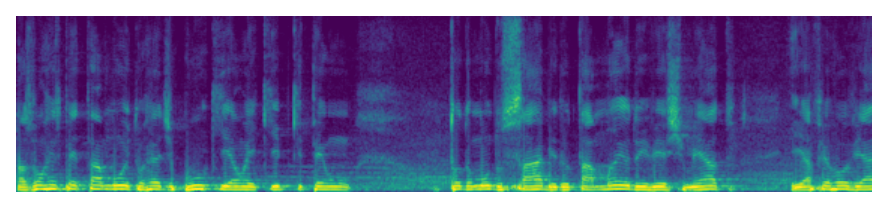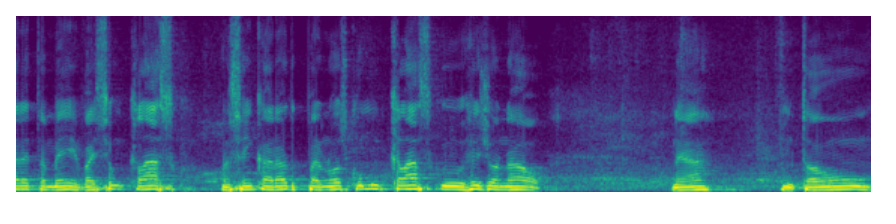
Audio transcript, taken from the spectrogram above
Nós vamos respeitar muito o Red Bull, que é uma equipe que tem um. Todo mundo sabe do tamanho do investimento. E a Ferroviária também vai ser um clássico. Vai ser encarado para nós como um clássico regional. Né? Então,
